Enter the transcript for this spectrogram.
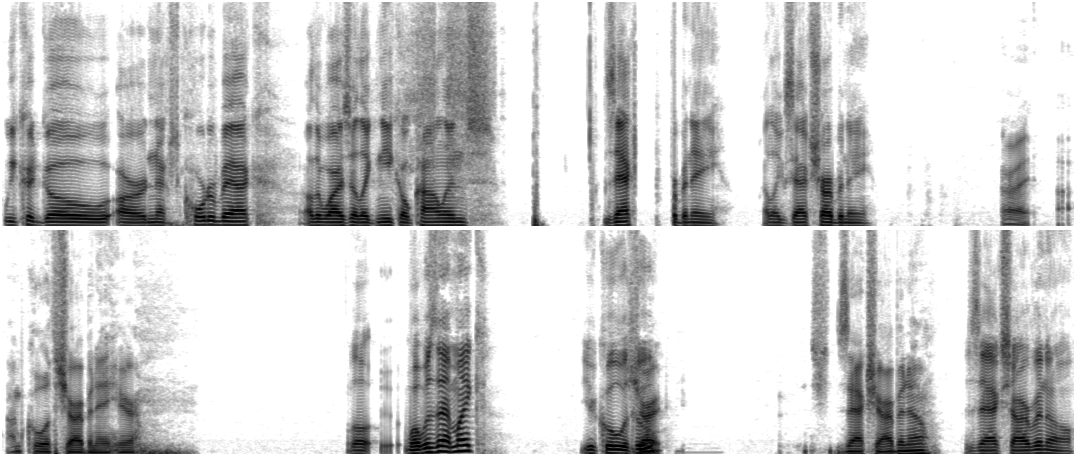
We could go our next quarterback. Otherwise, I like Nico Collins, Zach Charbonnet. I like Zach Charbonnet. All right, I'm cool with Charbonnet here. Well, what was that, Mike? You're cool with who? Char- Zach Charbonneau. Zach Charbonnet.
